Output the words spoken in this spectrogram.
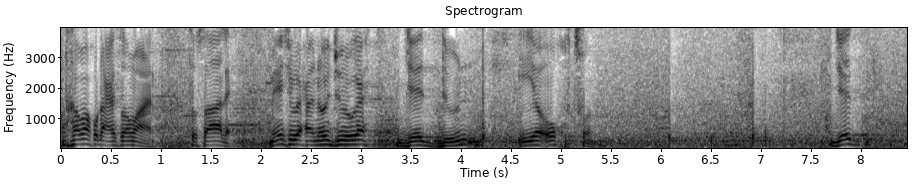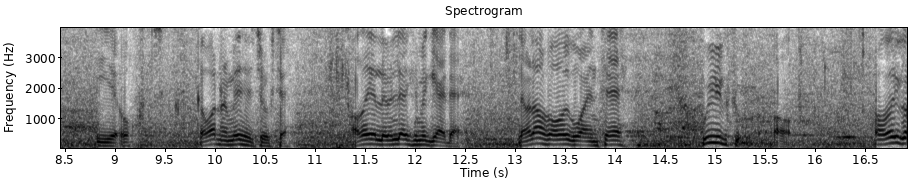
markaa waa ku dhacay soo maahan tusaale meesha waxaa noo jooga jaddun iyo ukhtun. Jad iyo ukht. Gabadhan meesha joogta. Odayga labanlaabkii ma gaadhaa. Labanlaabka odaygu waa intee? Wiilku odaygu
